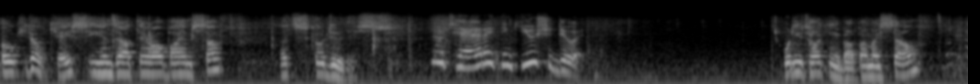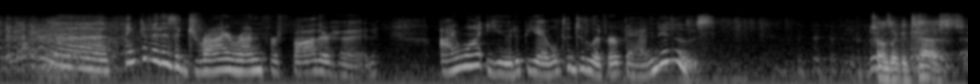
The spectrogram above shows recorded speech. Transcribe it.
Okie doke, Case. Eh? Ian's out there all by himself. Let's go do this. No, Ted, I think you should do it. What are you talking about? By myself? Ah, think of it as a dry run for fatherhood. I want you to be able to deliver bad news. Sounds like a test.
